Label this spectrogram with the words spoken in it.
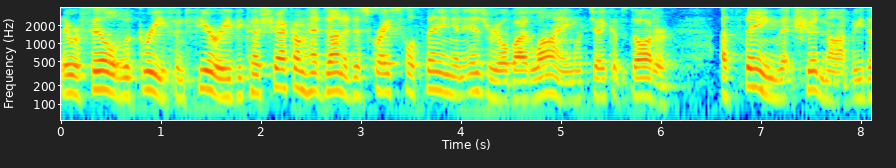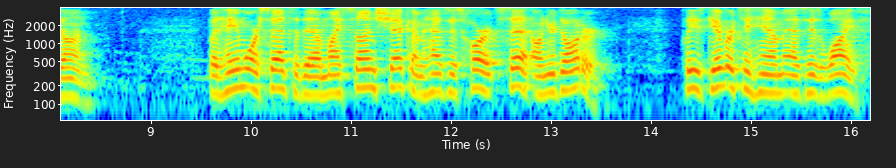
They were filled with grief and fury because Shechem had done a disgraceful thing in Israel by lying with Jacob's daughter, a thing that should not be done. But Hamor said to them, My son Shechem has his heart set on your daughter. Please give her to him as his wife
